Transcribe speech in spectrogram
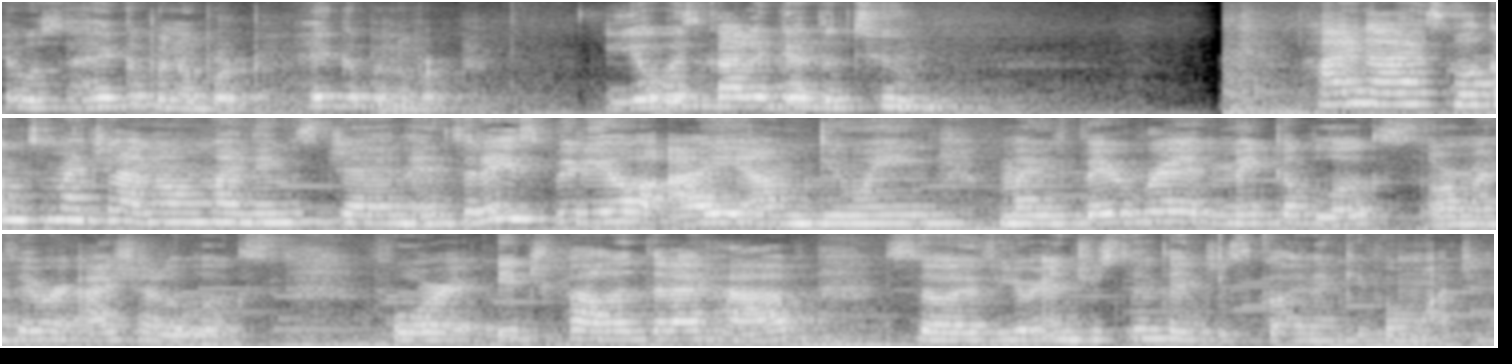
It was a hiccup and a burp, hiccup and a burp. You always gotta get the two. Hi guys, welcome to my channel. My name is Jen. In today's video, I am doing my favorite makeup looks or my favorite eyeshadow looks for each palette that I have. So if you're interested, then just go ahead and keep on watching.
